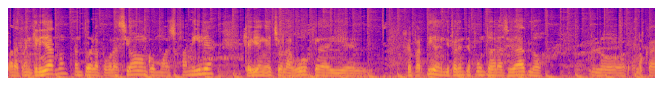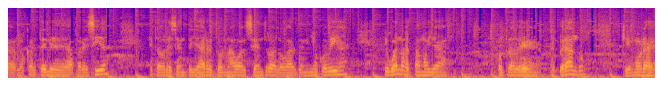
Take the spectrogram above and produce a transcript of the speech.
para tranquilidad, ¿no? tanto de la población como de su familia, que habían hecho la búsqueda y el repartido en diferentes puntos de la ciudad los, los, carteles de desaparecida. Esta adolescente ya ha retornado al centro, al hogar de Niño Cobija, y bueno, estamos ya otra vez esperando que en horas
